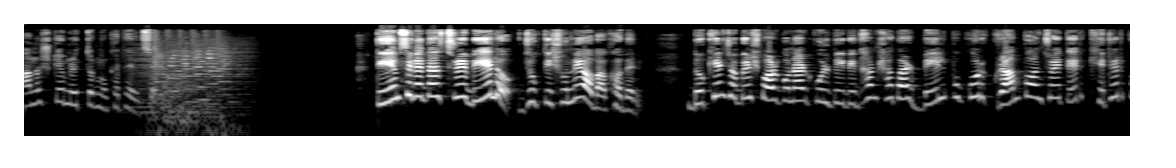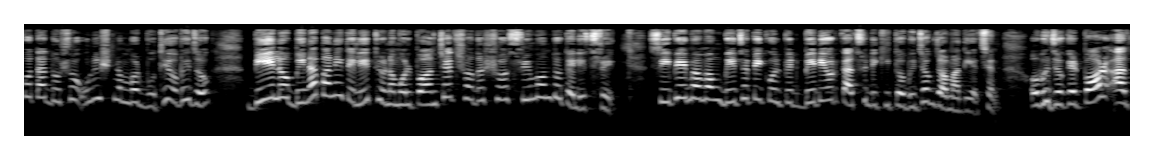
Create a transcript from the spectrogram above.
মানুষকে মৃত্যুর মুখে ফেলছে। টিএমসি নেতার স্ত্রী বিএলও, যুক্তি শুনে অবাক হবেন। দক্ষিণ চব্বিশ পরগনার কুলপি বিধানসভার বেলপুকুর গ্রাম পঞ্চায়েতের খেটের পোতা দুশো উনিশ নম্বর বুথে অভিযোগ, বিএলও বিনাপানি তেলি তৃণমূল পঞ্চায়েত সদস্য শ্রীমন্ত তেলিশ্রী। সিপিএম এবং বিজেপি কুলপির বিডিওর কাছে লিখিত অভিযোগ জমা দিয়েছেন। অভিযোগের পর আজ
